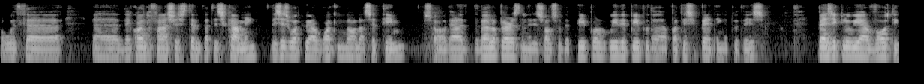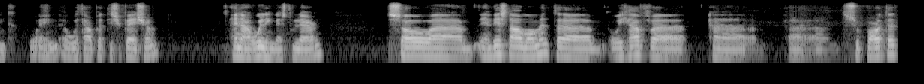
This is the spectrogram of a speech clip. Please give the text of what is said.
with uh, uh, the quantum financial system that is coming. This is what we are working on as a team. So there are developers, and there is also the people, we the people that are participating to this. Basically, we are voting in, with our participation and our willingness to learn. So um, in this now moment, uh, we have uh, supported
